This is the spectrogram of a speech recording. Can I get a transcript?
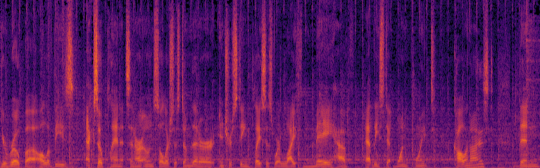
Europa, all of these exoplanets in our own solar system that are interesting places where life may have, at least at one point, colonized, then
